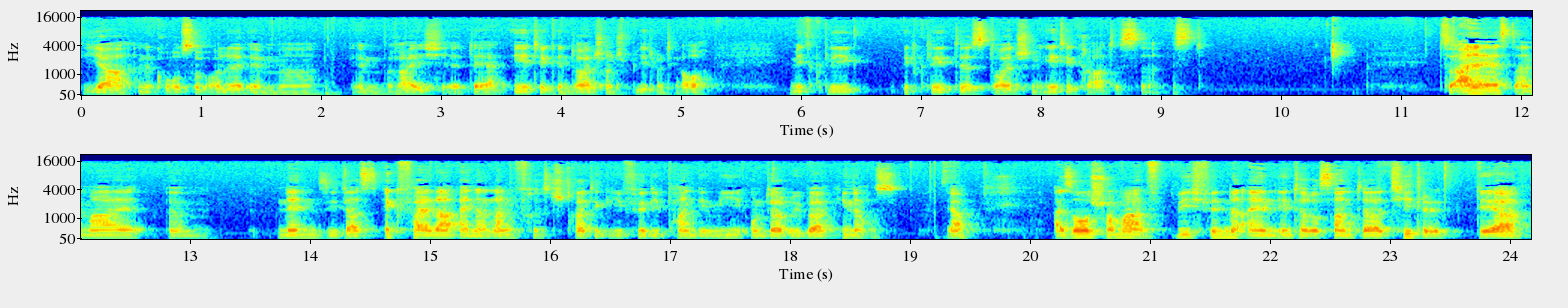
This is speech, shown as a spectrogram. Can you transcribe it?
die ja eine große Rolle im, äh, im Bereich äh, der Ethik in Deutschland spielt und ja auch Mitglied, Mitglied des Deutschen Ethikrates äh, ist. Zuallererst einmal ähm, nennen sie das Eckpfeiler einer Langfriststrategie für die Pandemie und darüber hinaus. Ja? Also schon mal, wie ich finde, ein interessanter Titel der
